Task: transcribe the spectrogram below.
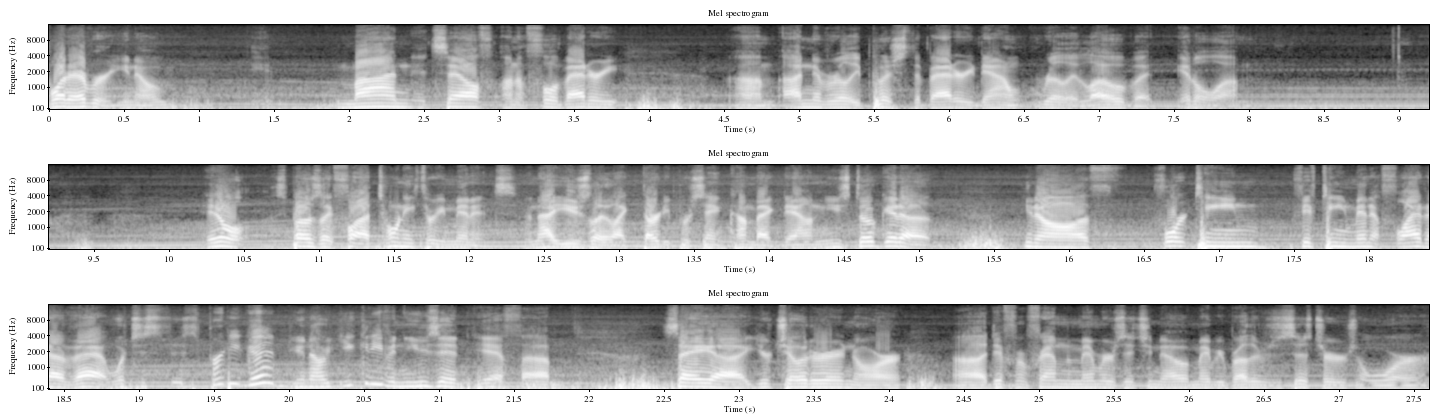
whatever you know mine itself on a full battery um, I never really push the battery down really low, but it'll um, it'll supposedly fly 23 minutes, and I usually like 30% come back down. And you still get a, you know, a 14, 15 minute flight out of that, which is, is pretty good. You know, you could even use it if, um, say, uh, your children or uh, different family members that you know, maybe brothers or sisters or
